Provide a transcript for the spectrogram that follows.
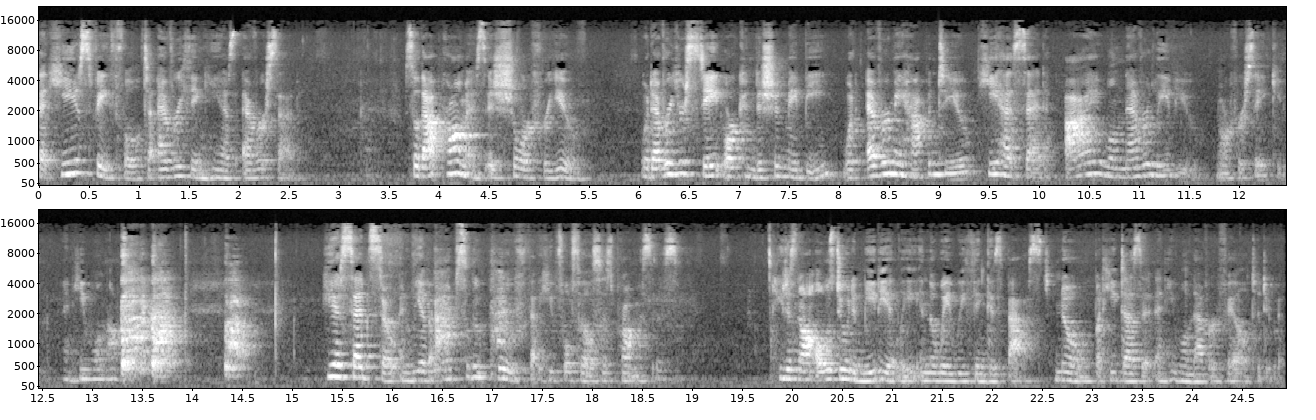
that he is faithful to everything he has ever said. So that promise is sure for you. Whatever your state or condition may be, whatever may happen to you, he has said, I will never leave you nor forsake you, and he will not. He has said so, and we have absolute proof that he fulfills his promises. He does not always do it immediately in the way we think is best. No, but he does it and he will never fail to do it.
